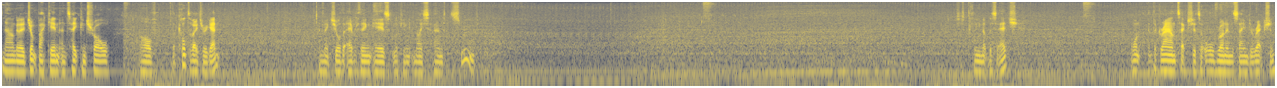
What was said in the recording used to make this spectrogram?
Now I'm going to jump back in and take control of the cultivator again and make sure that everything is looking nice and smooth clean up this edge. I want the ground texture to all run in the same direction.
